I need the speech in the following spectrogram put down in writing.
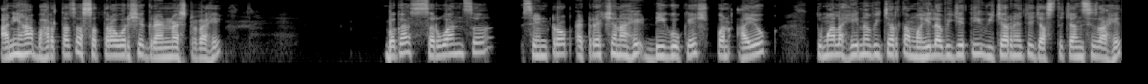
आणि हा भारताचा सतरा वर्षीय ग्रँडमास्टर आहे. बघा सर्वांचं सेंटर ऑफ अट्रॅक्शन आहे डी गुकेश पण आयोग तुम्हाला हे न विचारता महिला विजेती विचारण्याचे जास्त चान्सेस आहेत.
